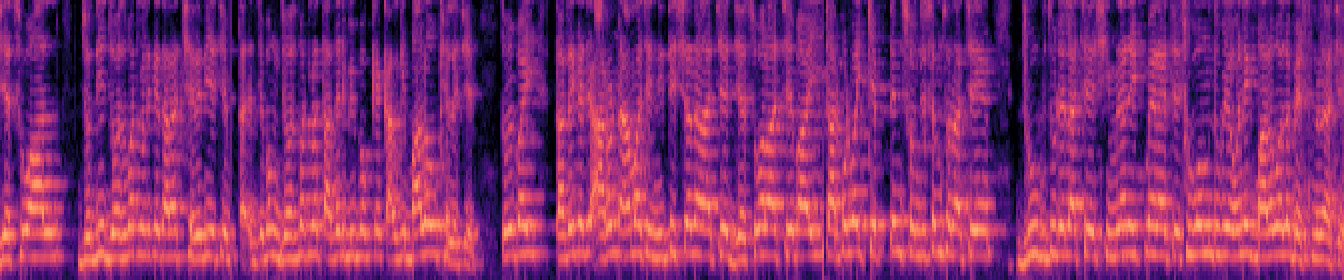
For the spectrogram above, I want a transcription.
জেসওয়াল, যদিও জস বাটলারকে তারা ছেড়ে দিয়েছে এবং জস বাটলার তাদের বিপক্ষে কালকে ভালোও খেলেছে। তবে ভাই তাদের কাছে আরও নাম আছে, নীতিশ রানা আছে, জেসওয়াল আছে ভাই, তারপর ভাই ক্যাপ্টেন সঞ্জু স্যামসন আছে, ধ্রুব জুড়েল আছে, সিমরান ইটমার আছে, শুভম দুবে অনেক ভালো ভালো ব্যাটসম্যান আছে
